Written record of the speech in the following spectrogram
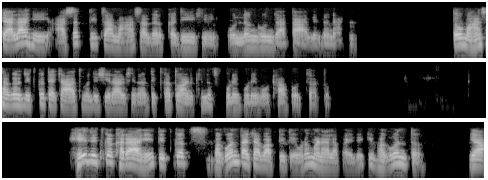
त्यालाही आसक्तीचा महासागर कधीही उल्लंघून जाता आलेलं नाही. तो महासागर जितकं त्याच्या आतमध्ये शिराल शिराल तितका तो आणखीनच पुढे पुढे मोठा होत जातो. हे जितकं खरं आहे तितकंच भगवंताच्या बाबतीत एवढं म्हणायला पाहिजे की भगवंत या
